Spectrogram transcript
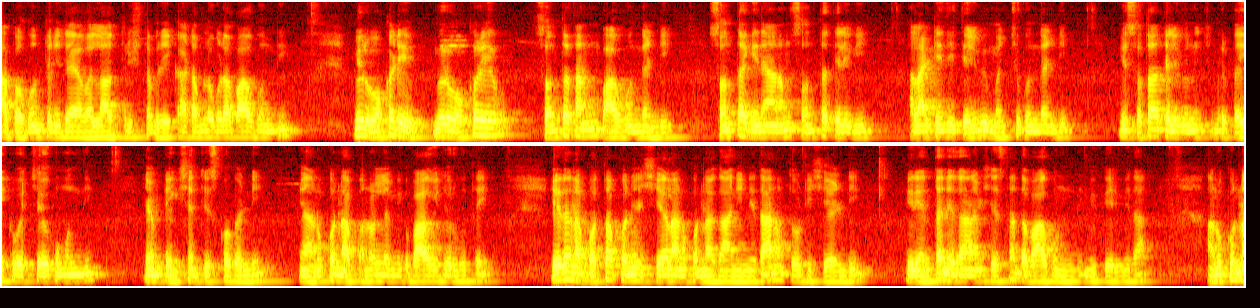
ఆ భగవంతుని దయ వల్ల అదృష్టం రేఖాటంలో కూడా బాగుంది. మీరు ఒకటి మీరు ఒకరే సొంతతనం బాగుందండి. సొంత జ్ఞానం సొంత తెలివి అలాంటిది తెలివి మంచిగుందండి. మీ స్వతహా తెలివి నుంచి మీరు పైకి వచ్చేయకముంది ఏం టెన్షన్ తీసుకోకండి. నేను అనుకున్న పనుల్లో మీకు బాగా జరుగుతాయి. ఏదైనా కొత్త పని చేయాలనుకున్నా కానీ నిదానంతో చేయండి. మీరు ఎంత నిదానం చేస్తే అంత బాగుంది మీ పేరు మీద. అనుకున్న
